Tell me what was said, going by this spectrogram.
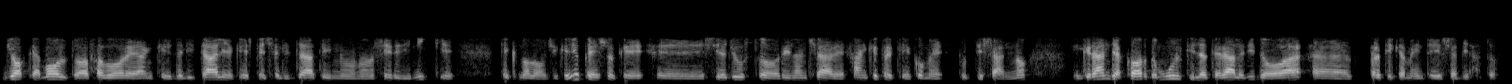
gioca molto a favore anche dell'Italia che è specializzata in una serie di nicchie tecnologiche. Io penso che eh, sia giusto rilanciare, anche perché, come tutti sanno, il grande accordo multilaterale di Doha eh, praticamente è insabbiato.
